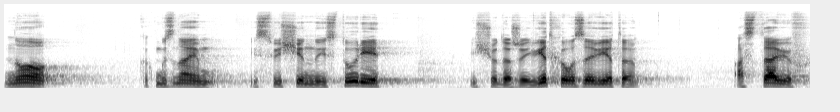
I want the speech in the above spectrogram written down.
Но, как мы знаем из священной истории, еще даже и Ветхого Завета, оставив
